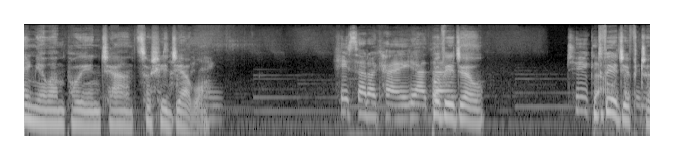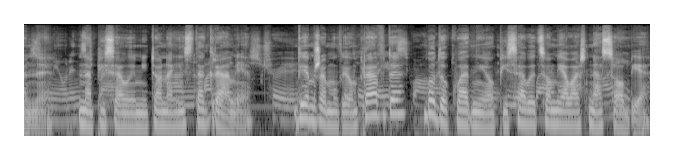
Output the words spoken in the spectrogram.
Nie miałam pojęcia, co się działo. Powiedział, dwie dziewczyny napisały mi to na Instagramie. Wiem, że mówią prawdę, bo dokładnie opisały, co miałaś na sobie.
